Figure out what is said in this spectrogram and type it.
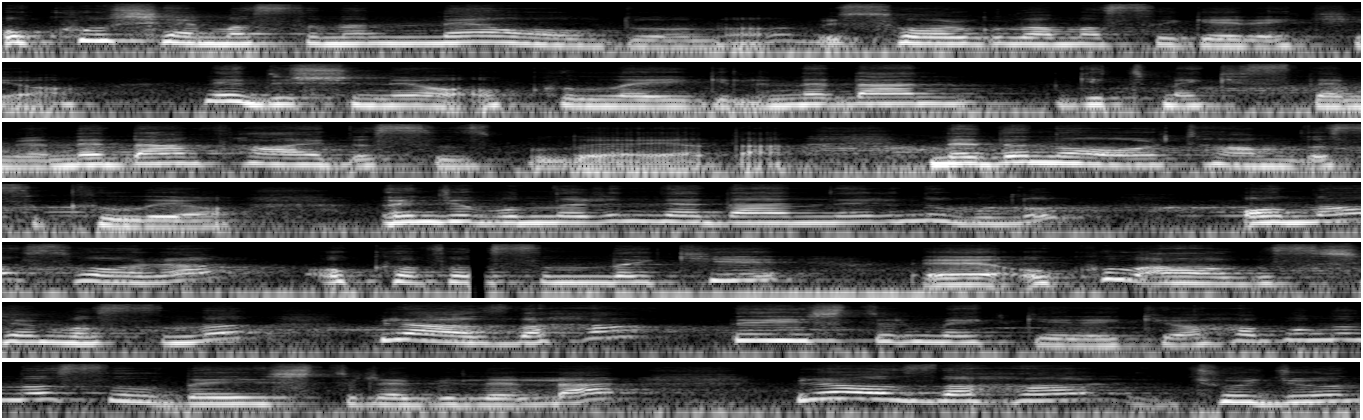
okul şemasının ne olduğunu bir sorgulaması gerekiyor. Ne düşünüyor okulla ilgili? Neden gitmek istemiyor? Neden faydasız buluyor ya da neden o ortamda sıkılıyor? Önce bunların nedenlerini bulup ondan sonra o kafasındaki e, okul algısı şemasını biraz daha değiştirmek gerekiyor. Ha bunu nasıl değiştirebilirler? Biraz daha çocuğun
